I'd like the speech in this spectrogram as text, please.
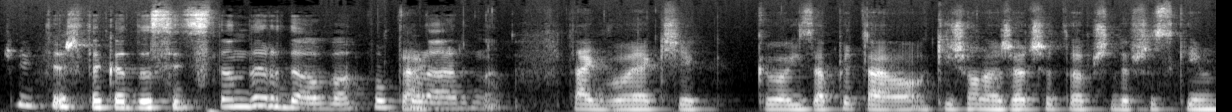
Czyli też taka dosyć standardowa, popularna. Tak, tak bo jak się kogoś zapyta o kiszone rzeczy, to przede wszystkim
